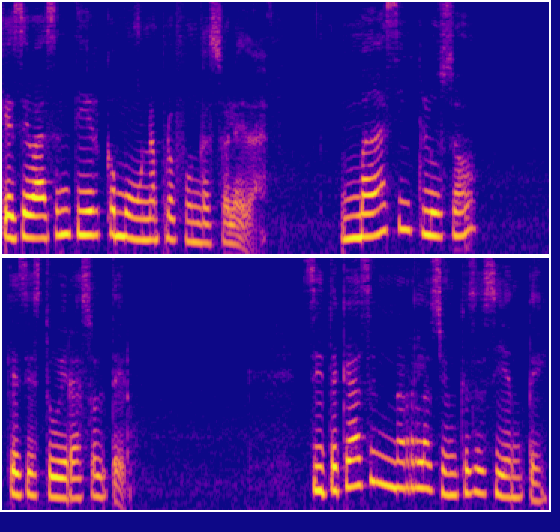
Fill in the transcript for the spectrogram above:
que se va a sentir como una profunda soledad, más incluso que si estuvieras soltero. Si te quedas en una relación que se siente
